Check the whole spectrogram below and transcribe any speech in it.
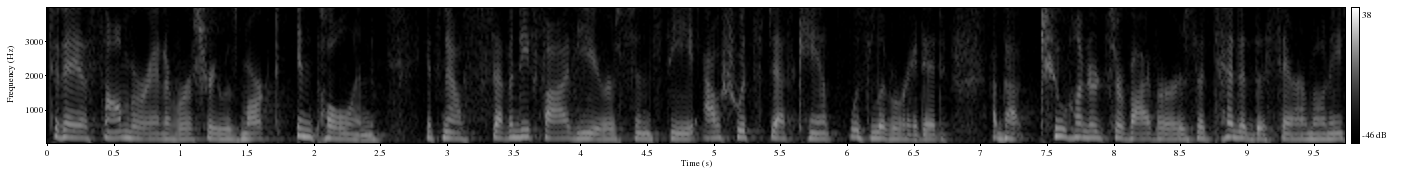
Today, a somber anniversary was marked in Poland. It's now 75 years since the Auschwitz death camp was liberated. About 200 survivors attended the ceremony.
